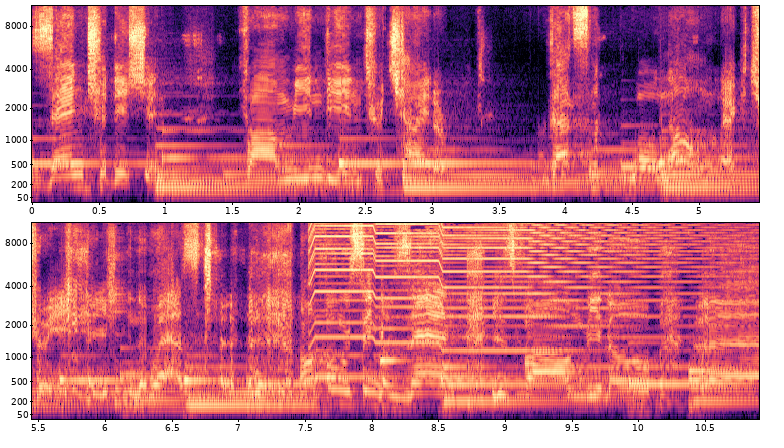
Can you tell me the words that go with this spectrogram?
Zen tradition from India to China. That's not well known actually in the West. Often we think of Zen is from you know uh,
